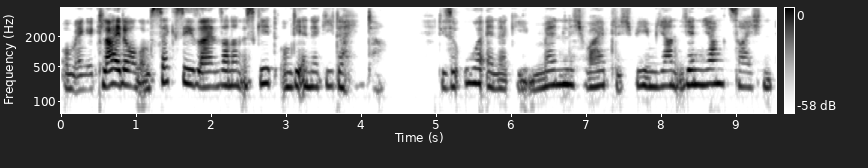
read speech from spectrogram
um enge Kleidung, um sexy sein, sondern es geht um die Energie dahinter. Diese Urenergie, männlich, weiblich, wie im Yin-Yang-Zeichen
